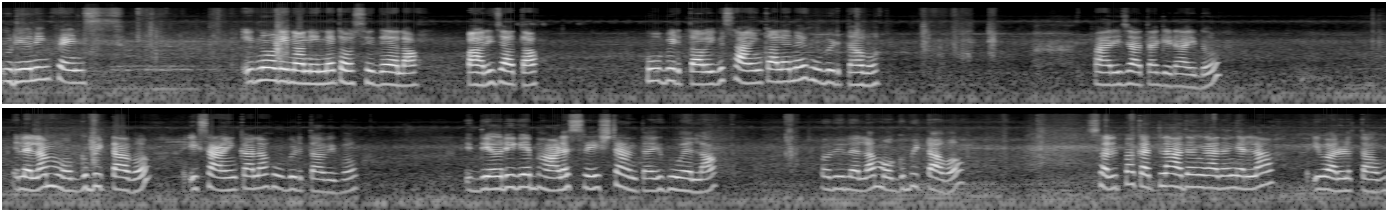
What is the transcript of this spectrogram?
ಗುಡ್ ಈವ್ನಿಂಗ್ ಫ್ರೆಂಡ್ಸ್ ಇದು ನೋಡಿ ನಾನು ನಿನ್ನೆ ತೋರಿಸಿದ್ದೆ ಅಲ್ಲ, ಪಾರಿಜಾತ. ಹೂ ಬಿಡ್ತಾವೆ. ಈಗ ಸಾಯಂಕಾಲನೇ ಹೂ ಬಿಡ್ತಾವೆ. ಪಾರಿಜಾತ ಗಿಡ ಇದು. ಇಲ್ಲೆಲ್ಲ ಮೊಗ್ಗು ಬಿಟ್ಟಾವ. ಈಗ ಸಾಯಂಕಾಲ ಹೂ ಬಿಡ್ತಾವೆ ಇವು. ಇದು ದೇವರಿಗೆ ಭಾಳ ಶ್ರೇಷ್ಠ ಅಂತ ಈ ಹೂವೆಲ್ಲ ಅವ್ರು ಇಲ್ಲೆಲ್ಲ ಮೊಗ್ಗು ಬಿಟ್ಟಾವ. ಸ್ವಲ್ಪ ಕತ್ಲ ಆದಂಗೆ ಆದಂಗೆಲ್ಲ ಇವು ಅರಳುತ್ತಾವು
